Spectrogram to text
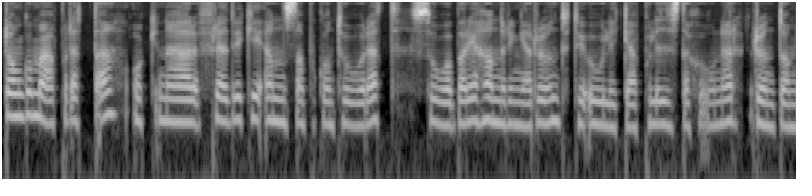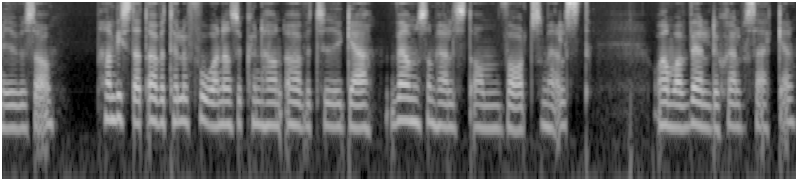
De går med på detta och när Fredrik är ensam på kontoret så börjar han ringa runt till olika polisstationer runt om i USA. Han visste att över telefonen så kunde han övertyga vem som helst om vad som helst. Och han var väldigt självsäker.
